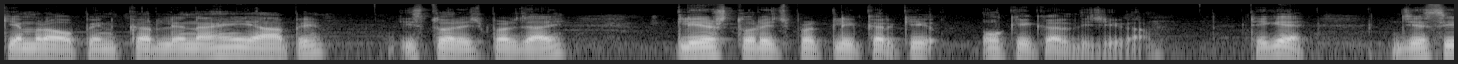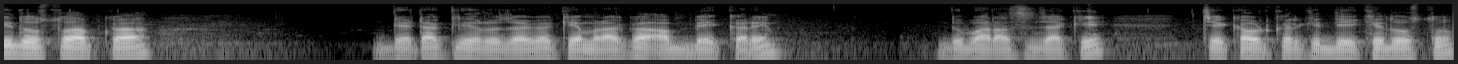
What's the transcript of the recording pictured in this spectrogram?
कैमरा ओपन कर लेना है यहाँ पे। स्टोरेज पर जाए। क्लियर स्टोरेज पर क्लिक करके ओके कर दीजिएगा। ठीक है? जैसे ही दोस्तों आपका डेटा क्लियर हो जाएगा, कैमरा का, आप बेक करें। दोबारा से जाके चेकआउट करके देखें दोस्तों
